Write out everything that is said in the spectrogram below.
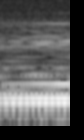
Mm-hmm.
